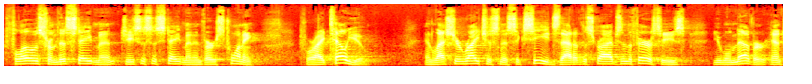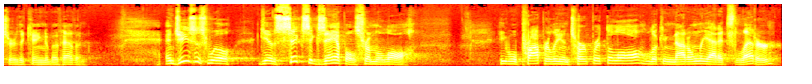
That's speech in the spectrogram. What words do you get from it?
flows from this statement, Jesus' statement in verse 20. For I tell you, unless your righteousness exceeds that of the scribes and the Pharisees, you will never enter the kingdom of heaven. And Jesus will give six examples from the law. He will properly interpret the law, looking not only at its letter,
